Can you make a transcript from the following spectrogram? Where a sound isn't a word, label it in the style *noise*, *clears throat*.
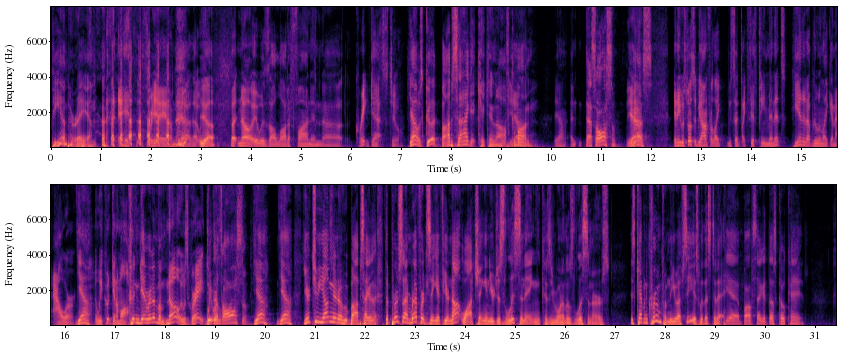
PM or AM? *laughs* 3 a.m. Yeah. That was, Yeah. But no, it was a lot of fun and uh, great guests, too. yeah, it was good. Bob Saget kicking it off. Come Yeah. on. Yeah. And That's awesome. yeah. Yes. And he was supposed to be on for like, we said like 15 minutes. He ended up doing like an hour. Yeah. And we couldn't get him off. Couldn't get rid of him. No, it was great. We were awesome. Yeah, yeah. You're too young to know who Bob Saget is. The person I'm referencing, if you're not watching and you're just listening because you're one of those listeners, is Kevin Croom from the UFC is with us today. Yeah, Bob Saget does cocaine.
